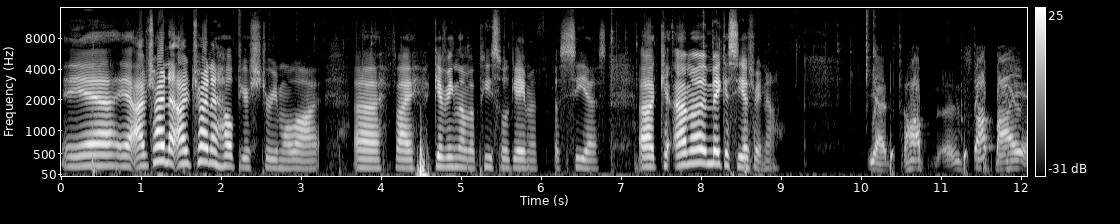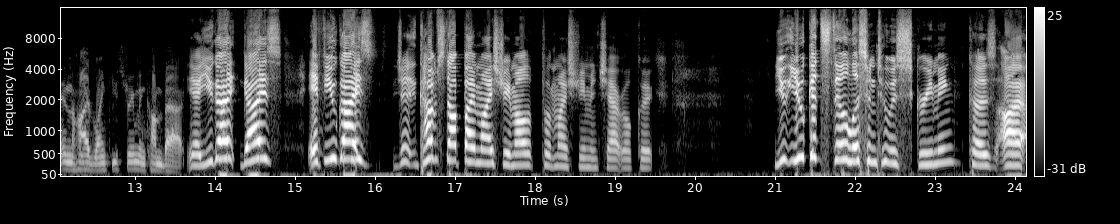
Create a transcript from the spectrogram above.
Yeah, yeah. I'm trying to I'm trying to help your stream a lot, uh, by giving them a peaceful game of a CS. Uh, ca I'm gonna make a CS right now. Yeah, hop, uh, stop by in the Hive Lanky stream and come back. Yeah, you guys, guys, if you guys j- come stop by my stream, I'll put my stream in chat real quick. You you could still listen to his screaming, cause I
